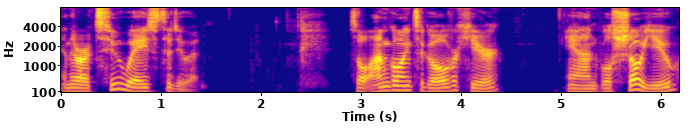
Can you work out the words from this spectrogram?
And there are two ways to do it. So I'm going to go over here and we'll show you.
